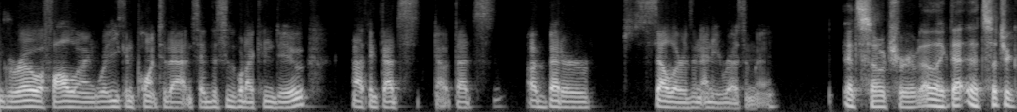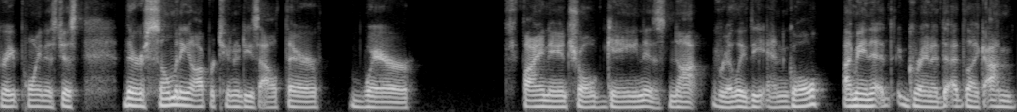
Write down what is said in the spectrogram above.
grow a following where you can point to that and say, this is what I can do. And I think that's, you know, that's a better seller than any resume. It's so true. Like that, that's such a great point. Is just there are so many opportunities out there where financial gain is not really the end goal. I mean, granted, like I'm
